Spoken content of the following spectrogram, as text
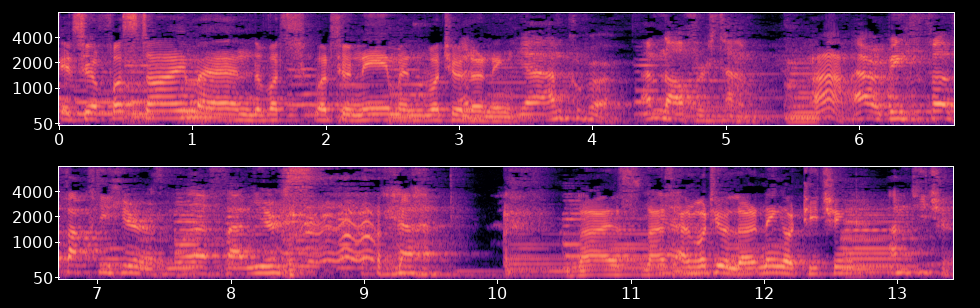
it's your first time, and what's what's your name and what you're learning? Yeah, I'm Cooper. I'm not first time. Ah, I've been fa- faculty here for more than five years. yeah, nice, nice. And what you're learning or teaching? I'm teacher.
